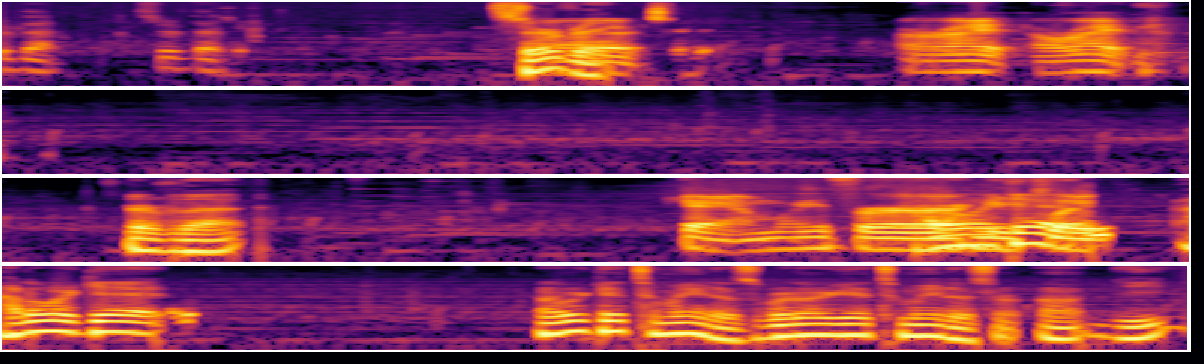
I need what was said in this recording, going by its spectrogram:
Serve that. Serve that. Serve All it. right. All right, all right. Serve that. Okay, I'm waiting for How for do I new get? plate. How do I get? How do I get tomatoes? Where do I get tomatoes? Uh, yeet.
